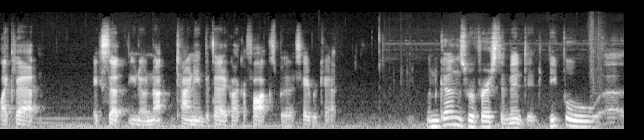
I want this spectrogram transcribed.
Like that. Except, you know, not tiny and pathetic like a fox, but a saber cat. When guns were first invented, people uh,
